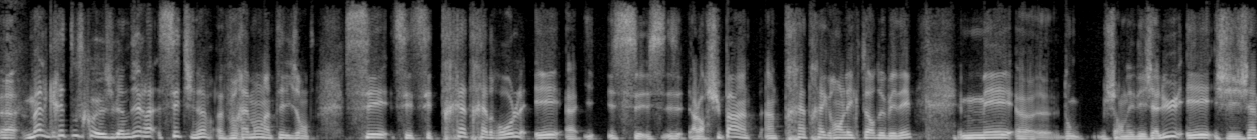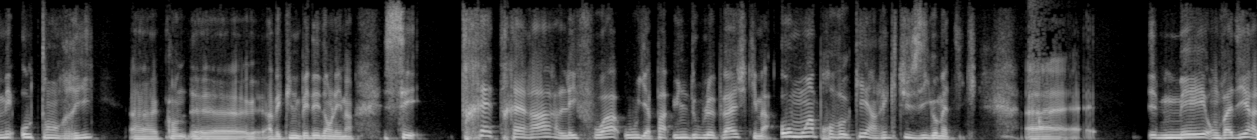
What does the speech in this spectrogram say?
euh, malgré tout ce que je viens de dire, c'est une œuvre vraiment intelligente. C'est très très drôle et euh, alors je suis pas un, très très grand lecteur de BD, mais euh, donc j'en ai déjà lu et j'ai jamais autant ri avec une BD dans les mains. C'est très très rare les fois où il n'y a pas une double page qui m'a au moins provoqué un rectus zygomatique. mais on va dire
